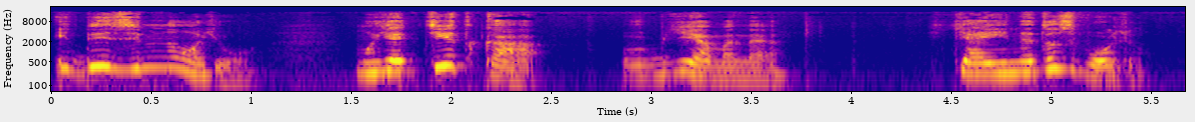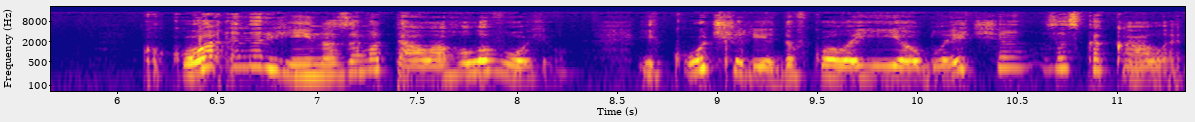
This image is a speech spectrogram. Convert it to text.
Іди зі мною. Моя тітка вб'є мене. Я їй не дозволю. Коко енергійно замотала головою, і кучері довкола її обличчя заскакали.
